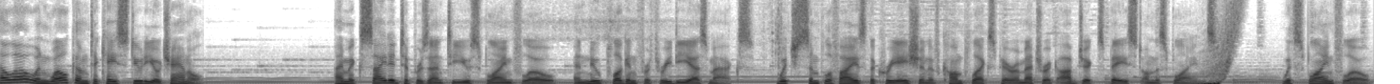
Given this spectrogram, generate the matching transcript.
Hello and welcome to K-Studio channel. I'm excited to present to you Spline Flow, a new plugin for 3ds Max, which simplifies the creation of complex parametric objects based on the splines. With Spline Flow,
